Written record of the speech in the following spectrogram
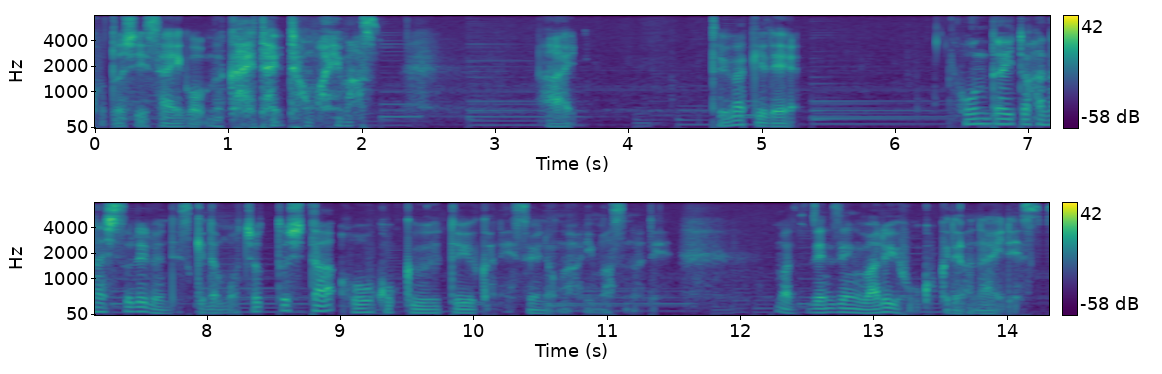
今年最後迎えたいと思います。はい。というわけで、本題と話しそれるんですけども、ちょっとした報告というかね、そういうのがありますので、まあ、全然悪い報告ではないです。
